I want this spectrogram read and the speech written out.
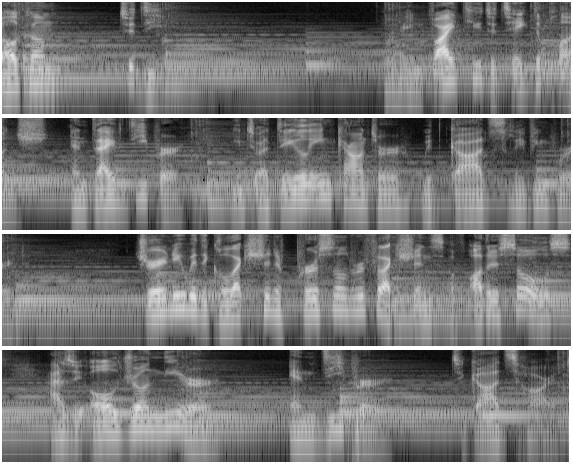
Welcome to Deep, where we invite you to take the plunge and dive deeper into a daily encounter with God's living Word. Journey with a collection of personal reflections of other souls as we all draw nearer and deeper to God's heart.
